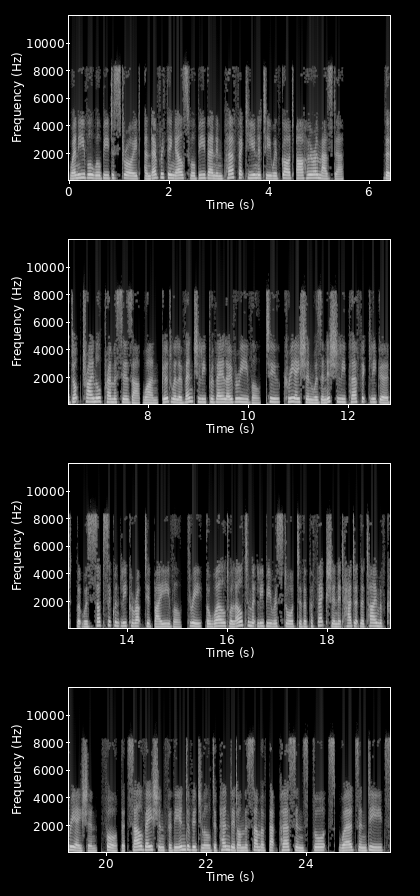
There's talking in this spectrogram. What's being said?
when evil will be destroyed, and everything else will be then in perfect unity with God Ahura Mazda. The doctrinal premises are 1 good will eventually prevail over evil, 2 creation was initially perfectly good, but was subsequently corrupted by evil, 3 the world will ultimately be restored to the perfection it had at the time of creation, 4 that salvation for the individual depended on the sum of that person's thoughts, words and deeds,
